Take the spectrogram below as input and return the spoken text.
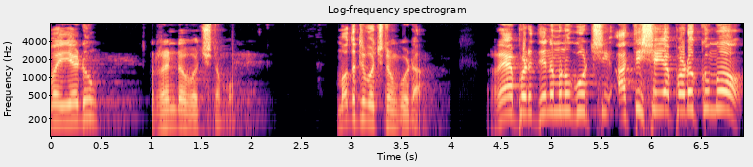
ఇరవై ఏడు రెండవ వచనము. మొదటి వచనం కూడా రేపటి దినమును గూర్చి అతిశయపడుకుమో.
